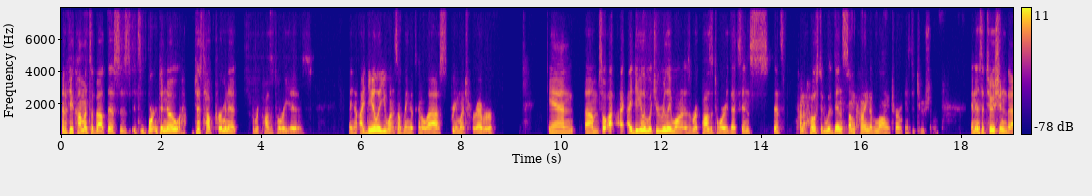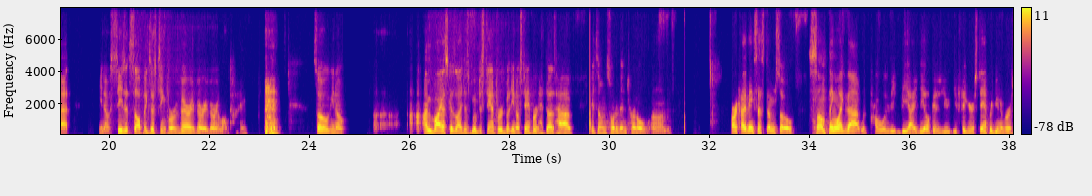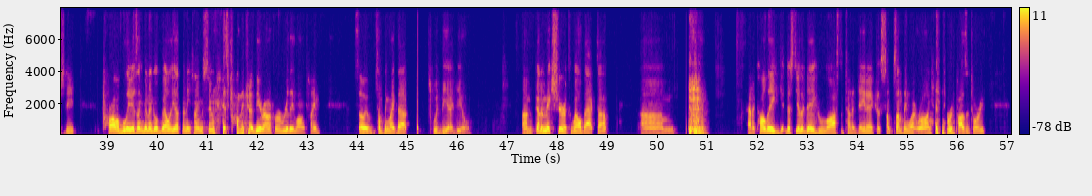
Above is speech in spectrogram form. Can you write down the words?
And a few comments about this is it's important to know just how permanent a repository is. And ideally, you want something that's going to last pretty much forever. And um, so I, ideally, what you really want is a repository that's in, that's kind of hosted within some kind of long-term institution, an institution that you know sees itself existing for a very, very, very long time. so you know, I'm biased because I just moved to Stanford, but you know, Stanford does have its own sort of internal um, archiving system. So something like that would probably be, be ideal because you, you figure Stanford University probably isn't going to go belly up anytime soon. it's probably going to be around for a really long time. So something like that would be ideal. Um, Got to make sure it's well backed up. Um, had a colleague just the other day who lost a ton of data because some, something went wrong in the repository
